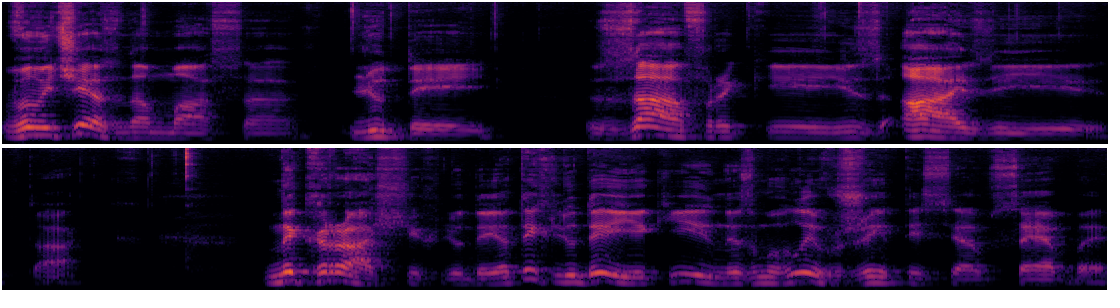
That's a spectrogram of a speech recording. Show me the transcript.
величезна маса людей з Африки, із Азії, так. Не кращих людей, а тих людей, які не змогли вжитися в себе,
